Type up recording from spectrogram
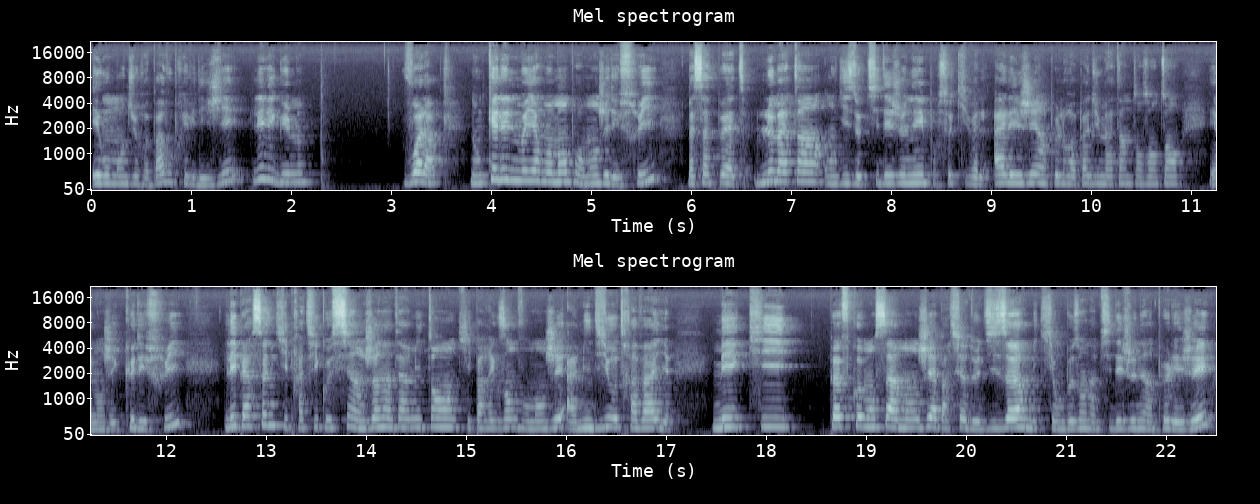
et au moment du repas, vous privilégiez les légumes. Voilà. Donc, quel est le meilleur moment pour manger des fruits? Bah, Ça peut être le matin en guise de petit déjeuner pour ceux qui veulent alléger un peu le repas du matin de temps en temps et manger que des fruits. Les personnes qui pratiquent aussi un jeûne intermittent, qui par exemple vont manger à midi au travail, mais qui peuvent commencer à manger à partir de 10h mais qui ont besoin d'un petit déjeuner un peu léger,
